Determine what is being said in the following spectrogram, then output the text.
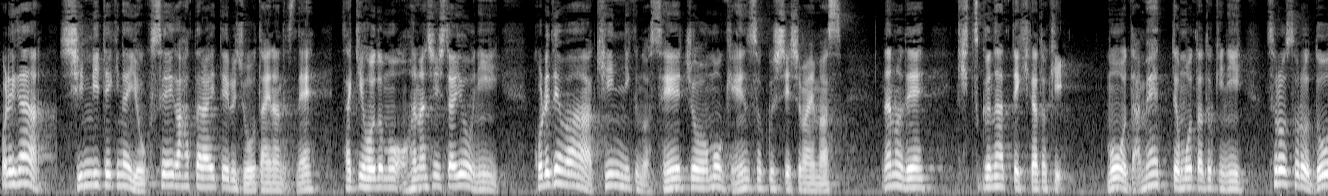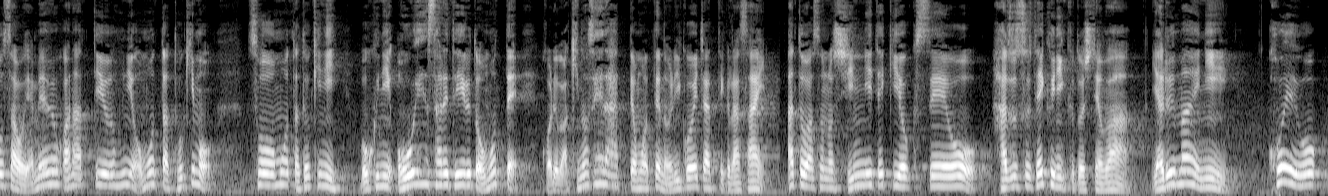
これが心理的な抑制が働いている状態なんですね。先ほどもお話ししたように、これでは筋肉の成長も減速してしまいます。なので、きつくなってきた時、もうダメって思った時にそろそろ動作をやめようかなっていうふうに思った時もそう思った時に僕に応援されていると思ってこれは気のせいだって思って乗り越えちゃってください。あとはその心理的抑制を外すテクニックとしてはやる前に声を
